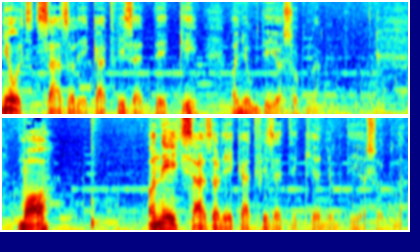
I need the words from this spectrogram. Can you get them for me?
8%-át fizették ki a nyugdíjasoknak. Ma a 4%-át fizetik ki a nyugdíjasoknak.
